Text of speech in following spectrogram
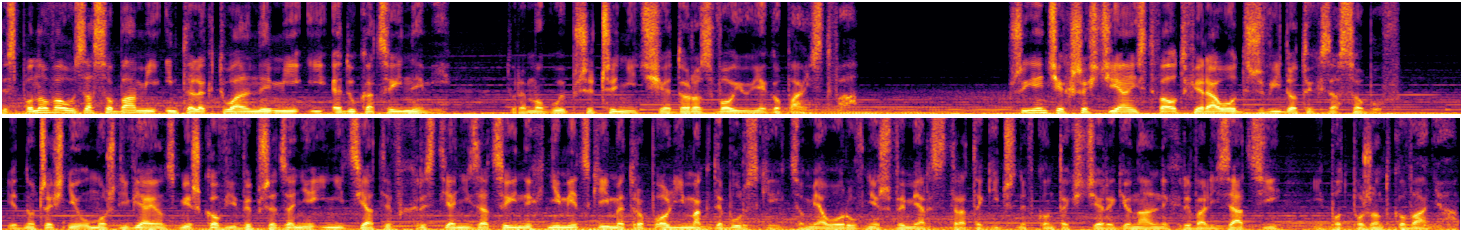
dysponował zasobami intelektualnymi i edukacyjnymi, które mogły przyczynić się do rozwoju jego państwa. Przyjęcie chrześcijaństwa otwierało drzwi do tych zasobów, jednocześnie umożliwiając Mieszkowi wyprzedzenie inicjatyw chrystianizacyjnych niemieckiej metropolii magdeburskiej, co miało również wymiar strategiczny w kontekście regionalnych rywalizacji i podporządkowania.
